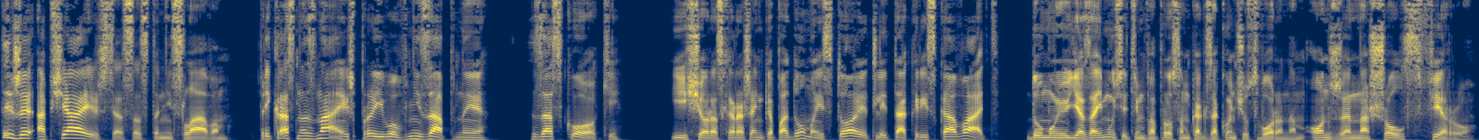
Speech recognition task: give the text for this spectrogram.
Ты же общаешься со Станиславом. Прекрасно знаешь про его внезапные заскоки. Еще раз хорошенько подумай, стоит ли так рисковать. Думаю, я займусь этим вопросом, как закончу с Вороном. Он же нашел сферу.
